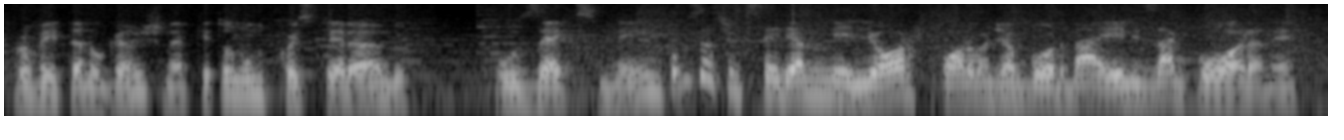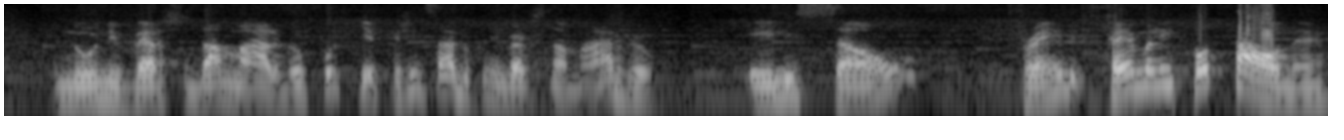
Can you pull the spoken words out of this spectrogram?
Aproveitando o gancho, né? Porque todo mundo ficou esperando os X-Men. Como vocês acham que seria a melhor forma de abordar eles agora, né? No universo da Marvel. Por quê? Porque a gente sabe que o universo da Marvel, eles são friend, family total, né?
